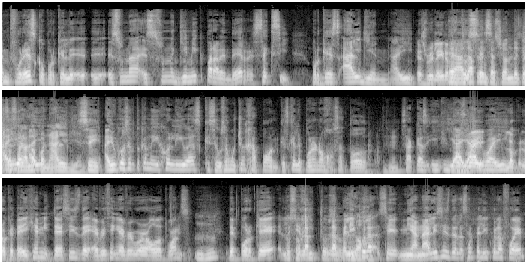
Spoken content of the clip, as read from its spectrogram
enfurezco porque le- eh, es, una, es una gimmick para vender, es sexy, porque es alguien ahí. Es Te relatable. da la sensación de que ahí- estás hablando ahí- con alguien. Sí, hay un concepto que me dijo Livas que se usa mucho en Japón, que es que le ponen ojos a todo. Sacas y, y Pues, hay algo ahí. Lo, lo que te dije en mi tesis de Everything Everywhere All at Once, de por qué Los la- ojitos, la, o- película, sí, mi análisis de esa película fue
